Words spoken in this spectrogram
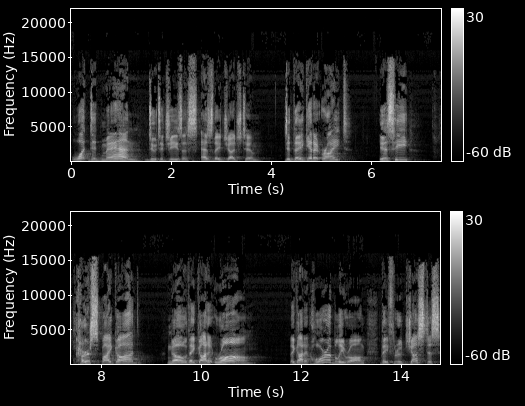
What did man do to Jesus as they judged him? Did they get it right? Is he cursed by God? No, they got it wrong. They got it horribly wrong. They threw justice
